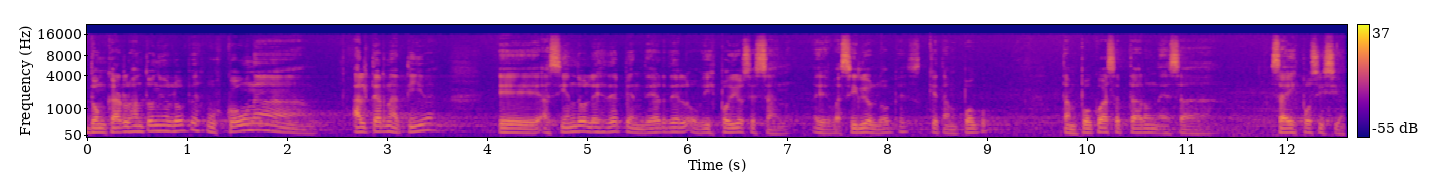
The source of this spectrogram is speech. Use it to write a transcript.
Don Carlos Antonio López buscó una alternativa eh, haciéndoles depender del obispo diocesano, eh, Basilio López, que tampoco, tampoco aceptaron esa, esa disposición.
